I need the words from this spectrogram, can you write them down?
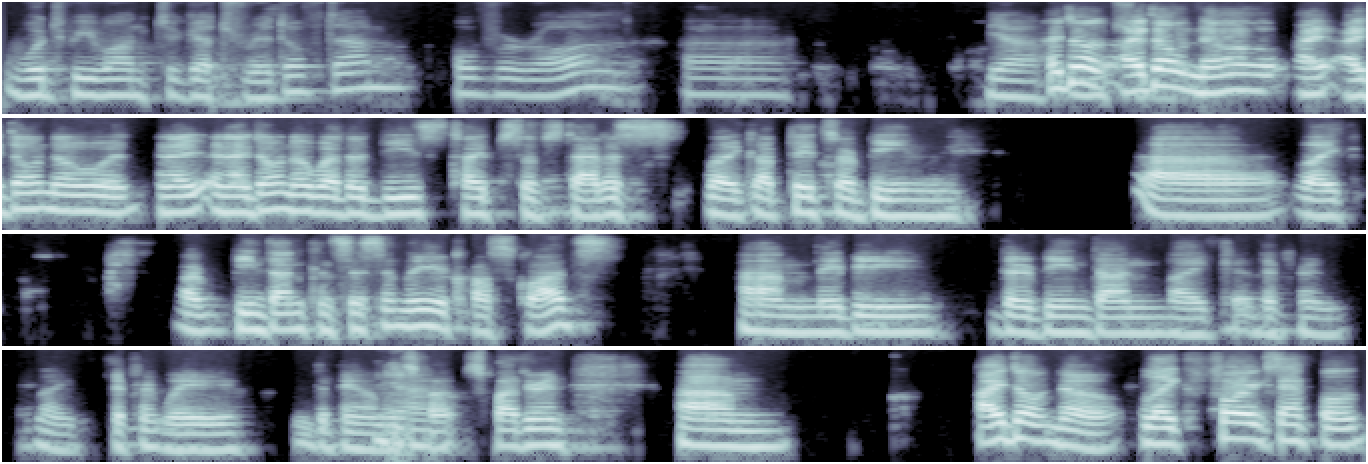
would we want to get rid of them overall? Yeah. I don't not I don't know. I, I don't know and I and I don't know whether these types of status like updates are being uh like are being done consistently across squads. Um maybe they're being done like a different like different way depending on Yeah. squad squad you're in. Um I don't know. Like for example,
